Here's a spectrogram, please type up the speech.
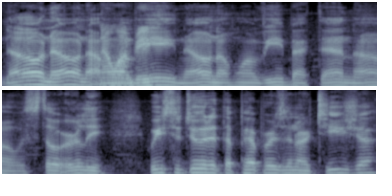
no, no, not Not Juan 1V? V. No, not Juan V back then. No, it was still early. We used to do it at the Peppers in Artesia,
